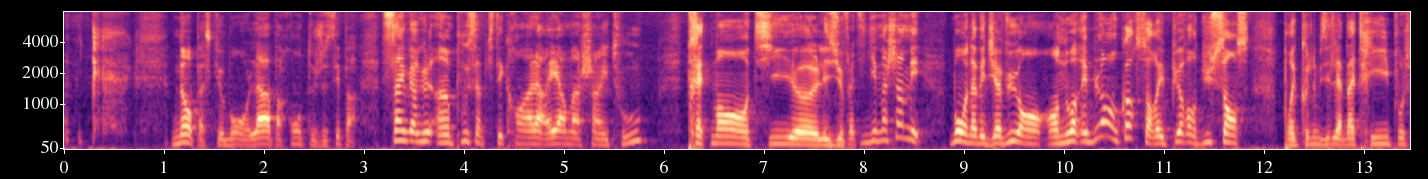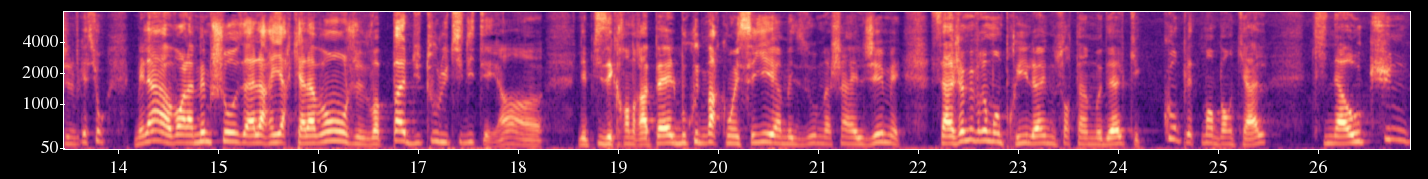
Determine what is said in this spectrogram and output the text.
Non, parce que bon, là, par contre, je sais pas. 5,1 pouces, un petit écran à l'arrière, machin et tout. Traitement anti euh, les yeux fatigués, machin. Mais bon, on avait déjà vu en, noir et blanc encore, ça aurait pu avoir du sens pour économiser de la batterie, pour les notifications. Mais là, avoir la même chose à l'arrière qu'à l'avant, je ne vois pas du tout l'utilité. Hein. Les petits écrans de rappel, beaucoup de marques ont essayé, hein, Meizu, machin, LG, mais ça n'a jamais vraiment pris. Là, ils nous sortent un modèle qui est complètement bancal, qui n'a aucune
